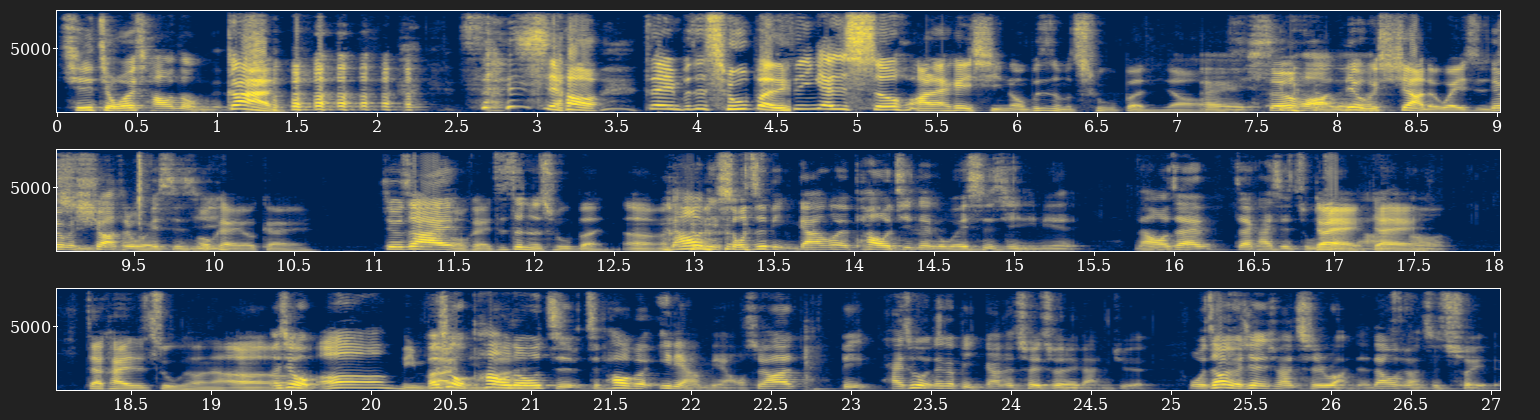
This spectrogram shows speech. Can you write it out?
其实酒味超浓的。干，三小，这不是初本，这应该是奢华来可以形容，不是什么初本，你知道吗？哎，奢华的六个 shot 的威士忌，六个 shot 的威士忌。OK OK，就在 OK，这真的初本。嗯，然后你手指饼干会泡进那个威士忌里面，然后再再开始煮它。对对，嗯，再开始煮它。呃，而且我哦，明白。而且我泡都只只泡个一两秒，所以它饼还是有那个饼干的脆脆的感觉。我知道有些人喜欢吃软的，但我喜欢吃脆的。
